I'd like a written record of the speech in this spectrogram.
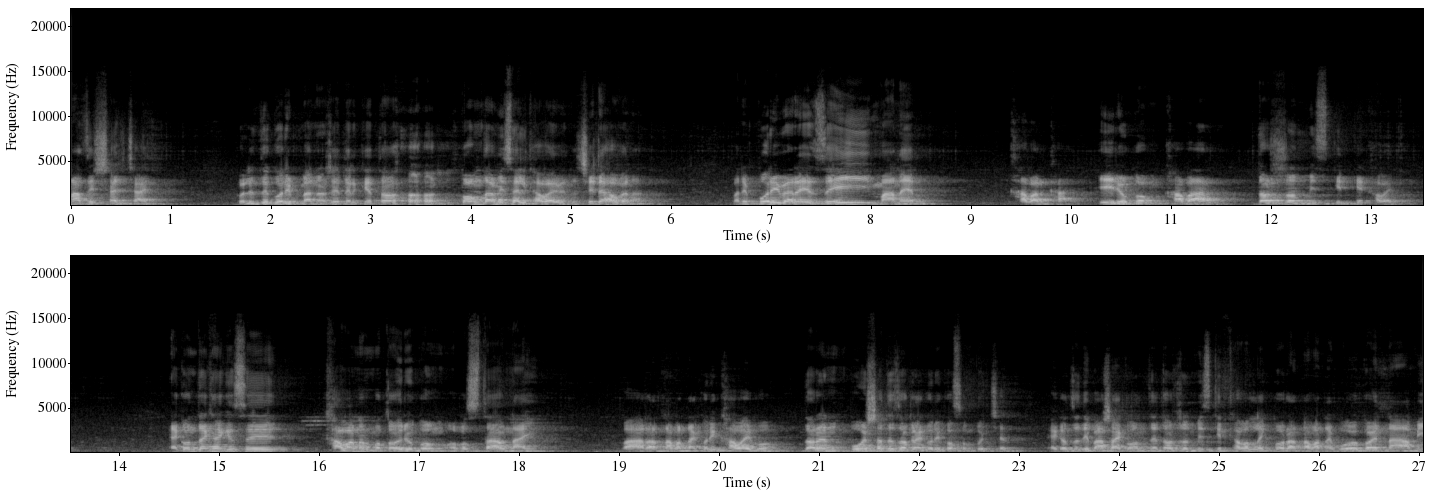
না যে চাল চাই বলেন যে গরিব মানুষ এদেরকে তো কম দামি চাল খাওয়াইবেন না, সেটা হবে না। মানে পরিবারে যেই মানের খাবার খায় এইরকম খাবার দশজন মিসকিনকে খাওয়াইতে হবে। এখন দেখা গেছে খাওয়ানোর মতো ওইরকম অবস্থাও নাই বা রান্নাবান্না করে খাওয়াইব। ধরেন বউয়ের সাথে ঝগড়া করে কসম করছেন। এখন যদি বাসায় কন যে দশজন মিসকিন খাবার লাগবো রান্নাবান্নায় বউ কয় না আমি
